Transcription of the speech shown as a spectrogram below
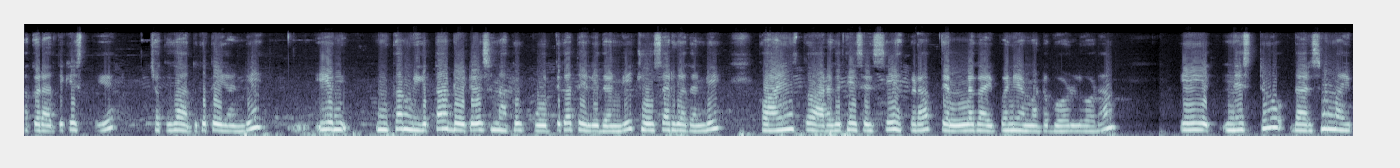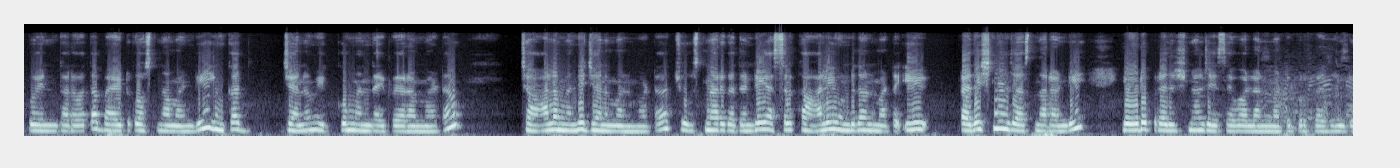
అక్కడ అతికిస్తే చక్కగా అతుకుతాయండి. ఈ- ఇంకా మిగతా డీటెయిల్స్ నాకు పూర్తిగా తెలియదండి చూశారు కదండి కాయిన్స్తో అరగ తీసేసి అక్కడ తెల్లగా అయిపోయినాయి అన్నమాట గోడలు కూడా. ఈ నెక్స్ట్ దర్శనం అయిపోయిన తర్వాత బయటకు వస్తున్నామండి. ఇంకా జనం ఎక్కువ మంది అయిపోయారనమాట చాలా మంది జనం అన్నమాట. చూస్తున్నారు కదండి అసలు ఖాళీ ఉండదు అనమాట ఈ ప్రదర్శనలు చేస్తున్నారండి. ఏడు ప్రదర్శనలు చేసేవాళ్ళు అనమాట ఇప్పుడు ప్రజెంట్.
